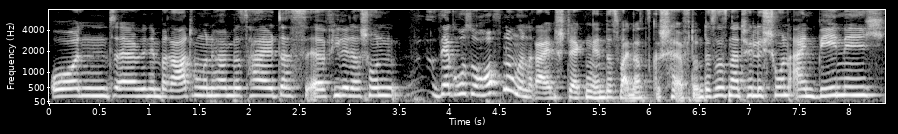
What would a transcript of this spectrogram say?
Und äh, in den Beratungen hören wir es halt, dass äh, viele da schon sehr große Hoffnungen reinstecken in das Weihnachtsgeschäft. Und das ist natürlich schon ein wenig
